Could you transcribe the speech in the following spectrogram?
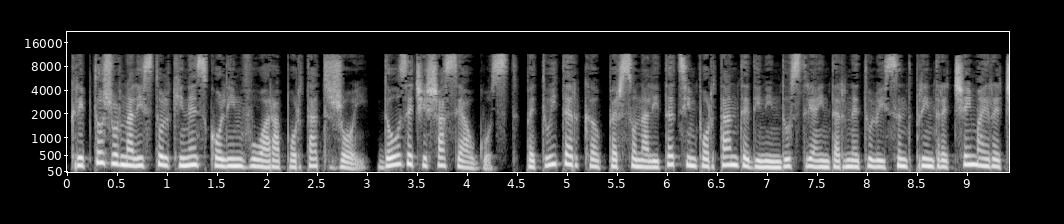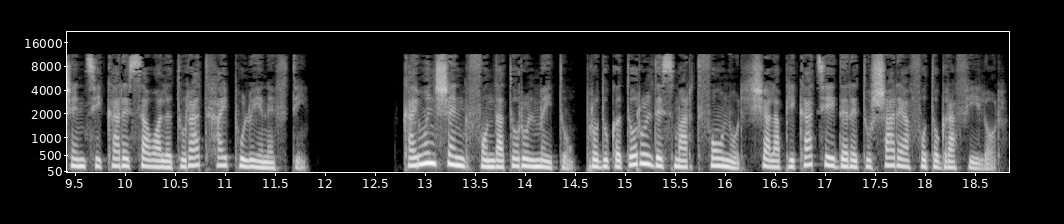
Criptojurnalistul chinez Colin Wu a raportat joi, 26 august, pe Twitter că personalități importante din industria internetului sunt printre cei mai recenți care s-au alăturat hype-ului NFT. Kai Wensheng, fondatorul Meitu, producătorul de smartphone-uri și al aplicației de retușare a fotografiilor,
